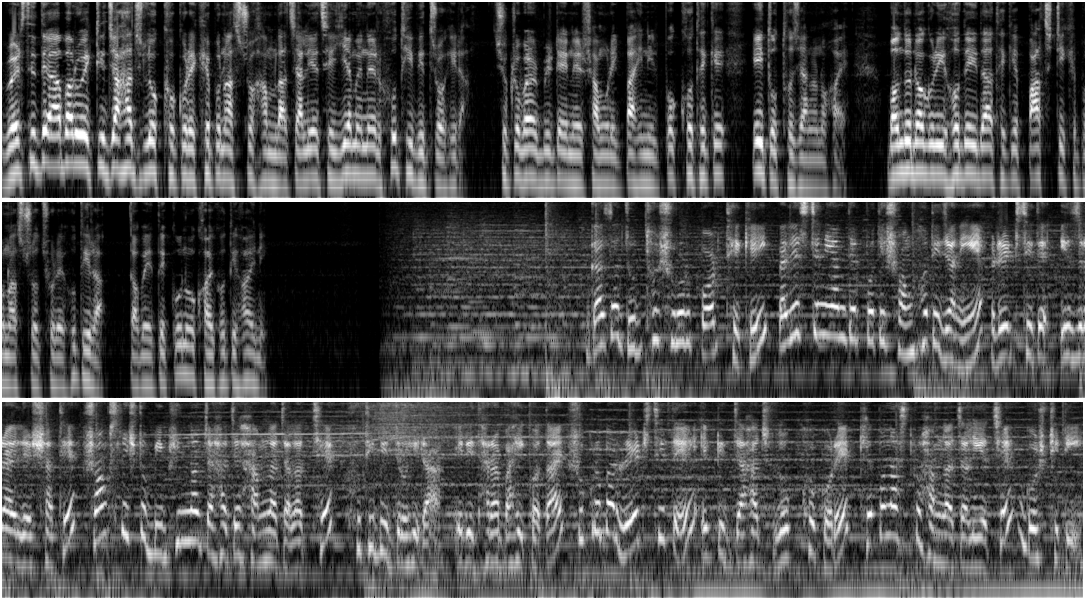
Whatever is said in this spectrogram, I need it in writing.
রেডসিতে আবারও একটি জাহাজ লক্ষ্য করে ক্ষেপণাস্ত্র হামলা চালিয়েছে ইয়েমেনের হুথি বিদ্রোহীরা। শুক্রবার ব্রিটেনের সামরিক বাহিনীর পক্ষ থেকে এই তথ্য জানানো হয়। বন্দরনগরী হোদেইদা থেকে পাঁচটি ক্ষেপণাস্ত্র ছুড়ে হুথিরা, তবে এতে কোনো ক্ষয়ক্ষতি হয়নি। গাজা যুদ্ধ শুরুর পর থেকেই প্যালেস্টিনিয়ানদের প্রতি সংহতি জানিয়ে রেড সিতে ইসরায়েলের সাথে সংশ্লিষ্ট বিভিন্ন জাহাজে হামলা চালাচ্ছে হুথি বিদ্রোহীরা। এরই ধারাবাহিকতায় শুক্রবার রেড সিতে একটি জাহাজ লক্ষ্য করে ক্ষেপণাস্ত্র হামলা চালিয়েছে গোষ্ঠীটি।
